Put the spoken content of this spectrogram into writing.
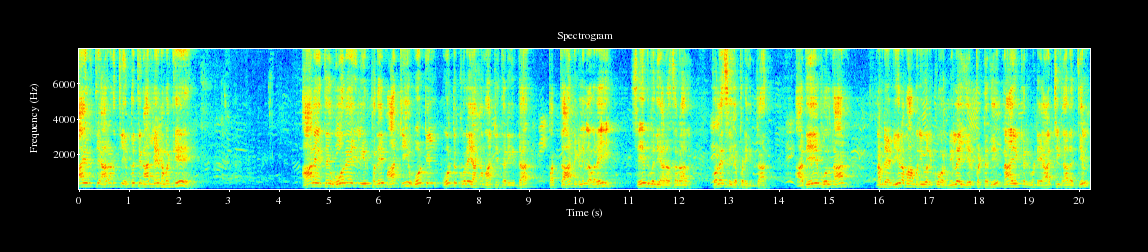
ஆயிரத்தி அறுநூத்தி எண்பத்தி நாலுலே நமக்கு ஆலயத்தை ஓலையில் இருப்பதை மாற்றி ஓட்டில் ஓட்டுக்கூரையாக மாற்றி தருகின்றார். பத்து ஆண்டுகளில் அவரை சேதுபதி அரசரால் கொலை செய்யப்படுகின்றார். அதே போல்தான் நம்முடைய வீரமா முனிவருக்கும் ஒரு நிலை ஏற்பட்டது. நாயக்கர்களுடைய ஆட்சி காலத்தில்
